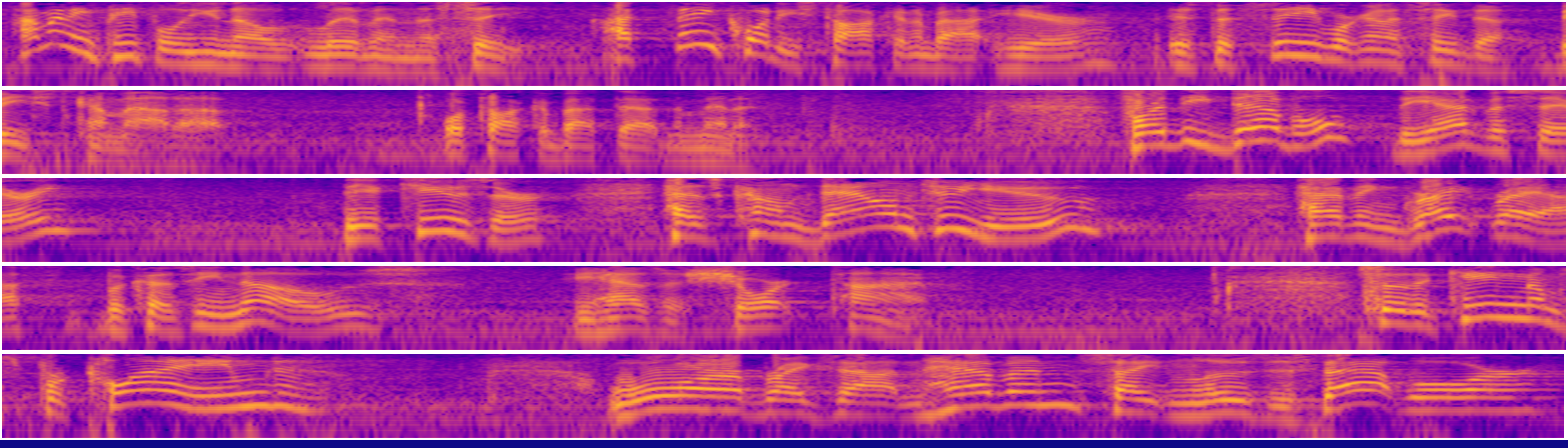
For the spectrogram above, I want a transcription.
How many people you know live in the sea? I think what he's talking about here is the sea we're going to see the beast come out of. We'll talk about that in a minute. For the devil, the adversary, the accuser, has come down to you having great wrath because he knows he has a short time. So the kingdom's proclaimed, war breaks out in heaven, Satan loses that war,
